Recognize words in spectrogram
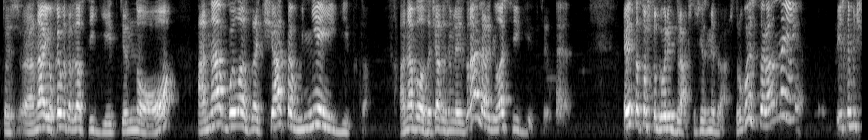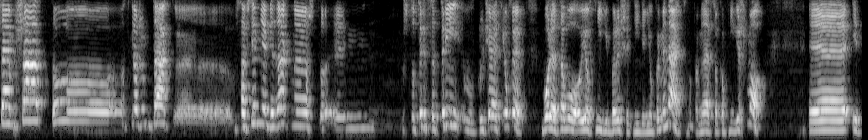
То есть она, Юхевит, родилась в Египте, но она была зачата вне Египта. Она была зачата в земле Израиля, родилась в Египте. Это то, что говорит Драш, через Мидраш. С другой стороны, если мы читаем Пшат, то, скажем так, э, совсем не обязательно, что, э, что 33 включает Йохев. Более того, ее в книге Барышит нигде не упоминается, упоминается только в книге Шмот. Э, и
